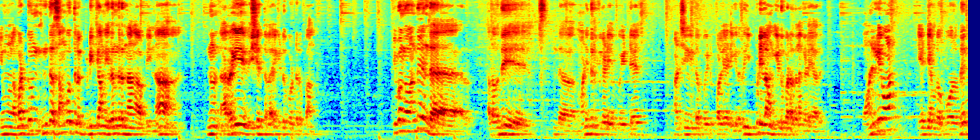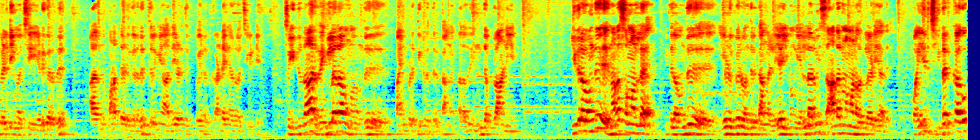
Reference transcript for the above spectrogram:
இவங்களை மட்டும் இந்த சம்பவத்தில் பிடிக்காம இருந்திருந்தாங்க அப்படின்னா இன்னும் நிறைய விஷயத்துல ஈடுபட்டிருப்பாங்க. இவங்க வந்து இந்த அதாவது இந்த மனிதர்களிடையே போயிட்டு மனுஷங்கிட்ட போயிட்டு கொள்ளையடிக்கிறது இப்படிலாம் அவங்க ஈடுபடுறதுலாம் கிடையாது. ஒன்லி ஒன் ஏடிஎம்ல போகிறது வெல்டிங் வச்சு எடுக்கிறது அது பணத்தை எடுக்கிறது திரும்பி அதே இடத்துக்கு போயிடுறது கண்டெய்னர் வச்சுக்கிட்டு. ஸோ இதுதான் ரெகுலராக அவங்க வந்து பயன்படுத்திக்கிட்டு இருக்காங்க அதாவது இந்த பிளானியே இதுல வந்து நல்லா சொன்னல இதுல வந்து ஏழு பேர் வந்திருக்காங்க இல்லையா? இவங்க எல்லாருமே சாதாரணமானவர்கள் கிடையாது. பயிற்சி இதற்காக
